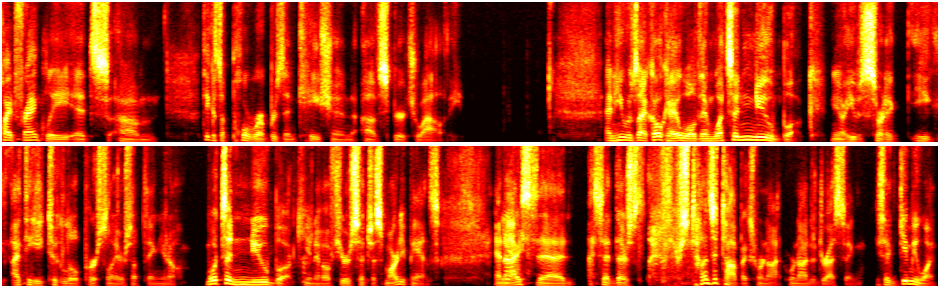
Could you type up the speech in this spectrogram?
quite frankly it's um i think it's a poor representation of spirituality and he was like okay well then what's a new book? You know he was sort of he i think he took a little personally or something you know. What's a new book you know if you're such a smarty pants? And Yeah. i said i said there's there's tons of topics we're not we're not addressing. He said give me one.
